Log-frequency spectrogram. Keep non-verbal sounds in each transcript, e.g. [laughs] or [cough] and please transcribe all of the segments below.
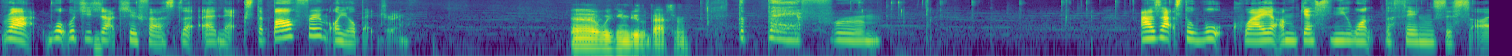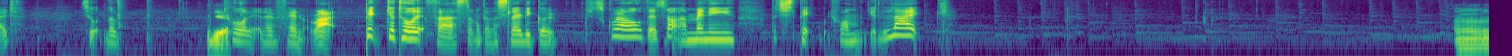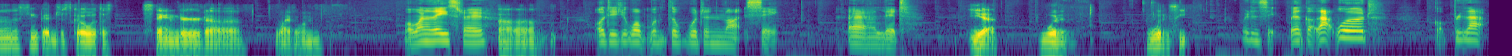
Right, what would you like to do first? The, uh, next, the bathroom or your bedroom? Uh, we can do the bathroom. The bathroom. As that's the walkway, I'm guessing you want the things this side. So you want the Yeah. toilet and everything. Right, pick your toilet first. I'm going to slowly go scroll. There's not that many, but just pick which one you like. Uh, I think I'd just go with the standard uh white one. What, one of these two? Uh, Or did you want with the wooden, like, seat uh, lid? yeah, wooden wooden seat. Wooden seat. We've got that wood, got black,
